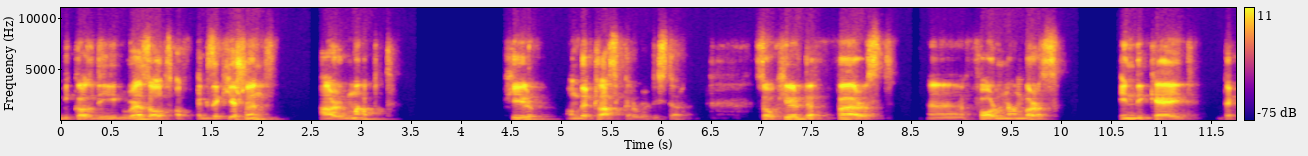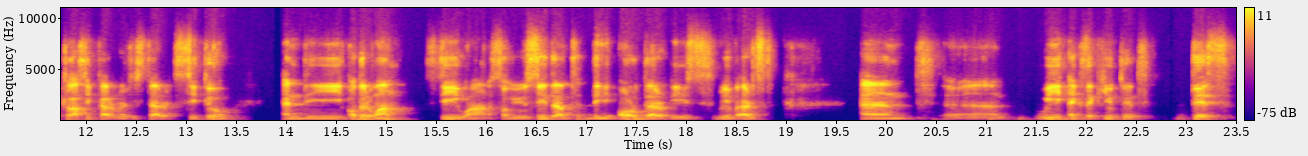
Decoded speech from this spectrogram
because the results of executions are mapped here on the classical register. So here the first uh, four numbers indicate the classical register C2 and the other one C1. So you see that the order is reversed and uh, we executed this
